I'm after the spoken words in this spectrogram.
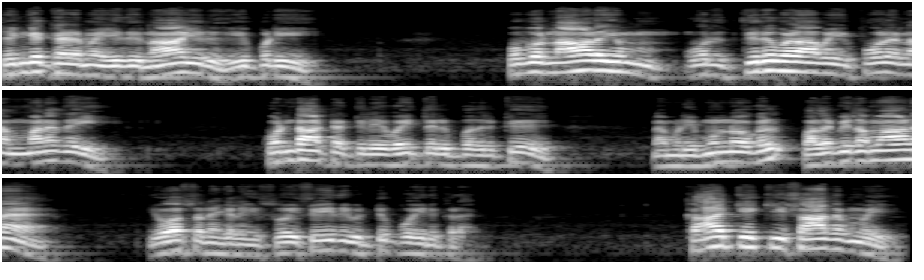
திங்கட்கிழமை இது ஞாயிறு. இப்படி ஒவ்வொரு நாளையும் ஒரு திருவிழாவை போல நம் மனதை கொண்டாட்டத்திலே வைத்திருப்பதற்கு நம்முடைய முன்னோர்கள் பலவிதமான யோசனைகளை சொ- செய்துவிட்டு போயிருக்கிறார். காக்கைக்கு சாதம் வை.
